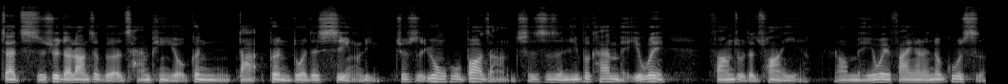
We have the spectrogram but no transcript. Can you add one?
在持续的让这个产品有更大、更多的吸引力。就是用户暴涨，其实是离不开每一位房主的创意，然后每一位发言人的故事。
